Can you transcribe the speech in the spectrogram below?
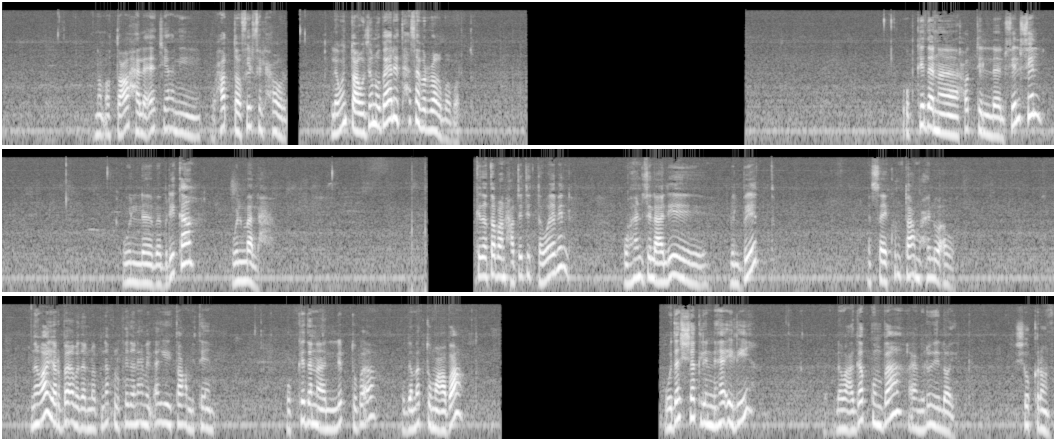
أنا مقطعاه حلقات يعني وحاطة فلفل حار. لو أنتوا عاوزينه بارد حسب الرغبة برضه. وبكده أنا أحط الفلفل. والبابريكا والملح. كده طبعا حطيت التوابل وهنزل عليه بالبيض. بس هيكون طعمه حلو قوي نغير بقى بدل ما بناكله كده نعمل أي طعم تاني. وبكده أنا قلبته بقى ودمجته مع بعض. وده الشكل النهائي ليه. لو عجبكم بقى اعملوا لي لايك. شكرا.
